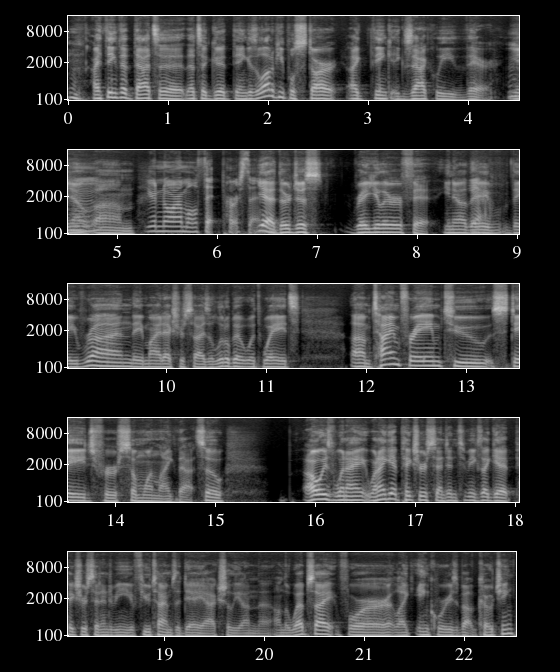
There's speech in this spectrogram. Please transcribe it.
I think that that's a that's a good thing because a lot of people start, I think, exactly there. You know, um, Your normal fit person. yeah, they're just regular fit. You know, they Yeah. they run, they might exercise a little bit with weights. Um, time frame to stage for someone like that. So I always when I when I get pictures sent in to me because I get pictures sent in to me a few times a day actually on the on the website for like inquiries about coaching.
